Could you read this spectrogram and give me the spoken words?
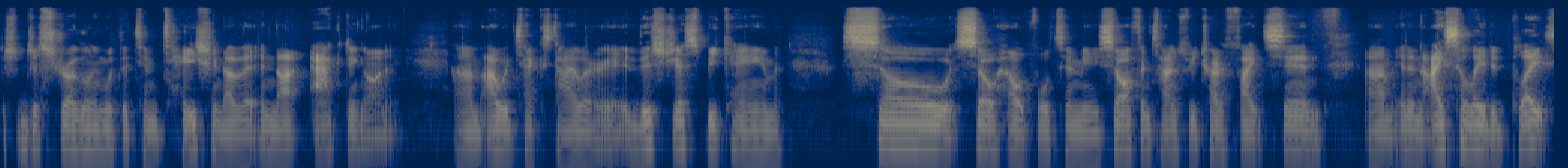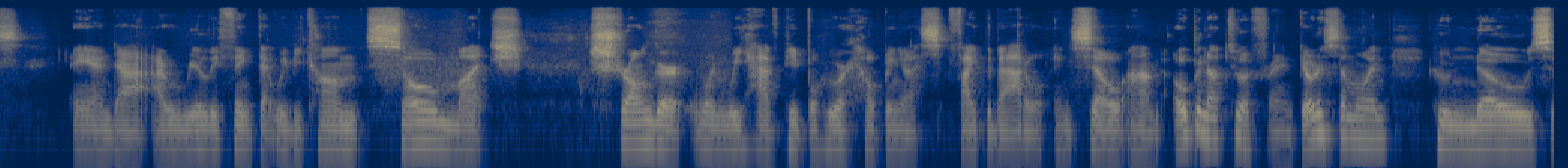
just struggling with the temptation of it and not acting on it. um, I would text Tyler. This just became so so helpful to me. So oftentimes we try to fight sin um, in an isolated place, and uh, I really think that we become so much stronger when we have people who are helping us fight the battle. And so, um, open up to a friend. Go to someone who knows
